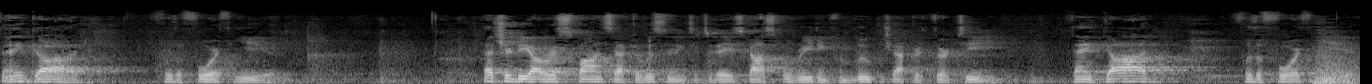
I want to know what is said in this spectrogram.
Thank God for the fourth year. That should be our response after listening to today's gospel reading from Luke chapter 13. Thank God for the fourth year.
